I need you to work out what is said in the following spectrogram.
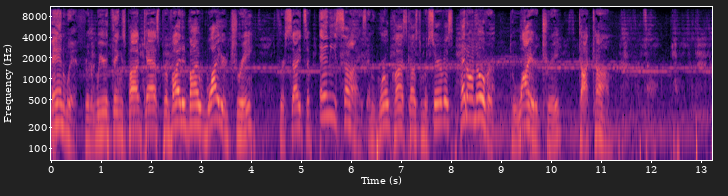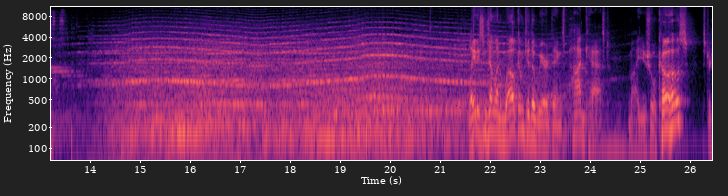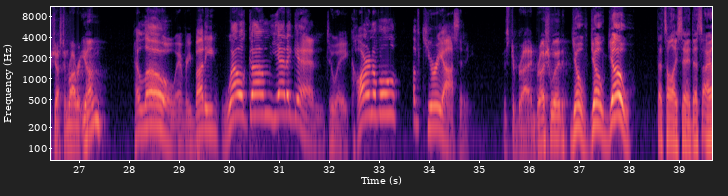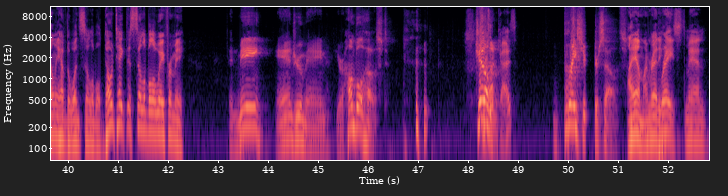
Bandwidth for the Weird Things podcast provided by Wired Tree. For sites of any size and world class customer service, head on over to wiredtree.com. Ladies and gentlemen, welcome to the Weird Things podcast. My usual co host, Mr. Justin Robert Young. Hello, everybody. Welcome yet again to a carnival of curiosity. Mr. Brian Brushwood. Yo, yo, yo. That's all I say. That's I only have the one syllable. Don't take this syllable away from me. And me, Andrew Mayne, your humble host. Gentlemen, What's up, guys? brace yourselves. I am. I'm ready. Braced, man.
